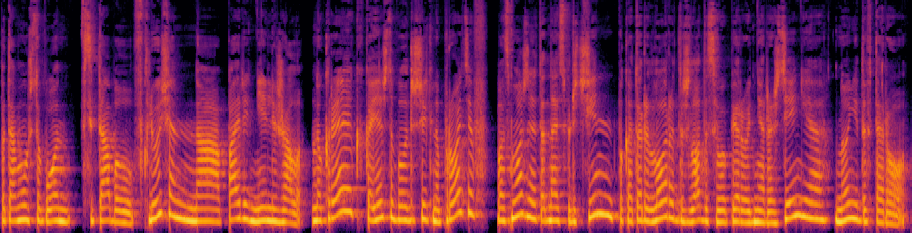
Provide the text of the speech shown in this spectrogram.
потому, чтобы он всегда был включен, на паре не лежало. Но Крейг, конечно, был решительно против. Возможно, это одна из причин, по которой Лора дожила до своего первого дня рождения, но не до второго.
